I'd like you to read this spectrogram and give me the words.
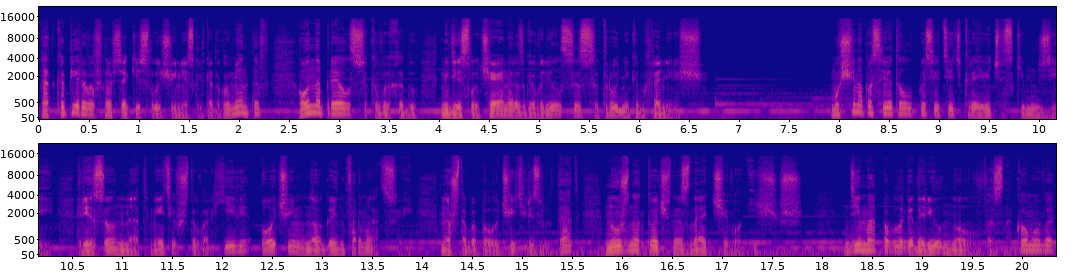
Откопировав на всякий случай несколько документов, он направился к выходу, где случайно разговорился с сотрудником хранилища. Мужчина посоветовал посетить краеведческий музей, резонно отметив, что в архиве очень много информации, но чтобы получить результат, нужно точно знать, чего ищешь. Дима поблагодарил нового знакомого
